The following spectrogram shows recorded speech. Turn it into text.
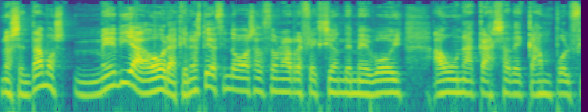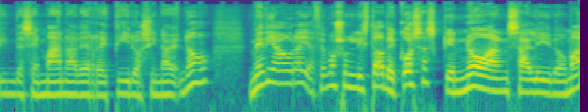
Nos sentamos media hora, que no estoy haciendo, vamos a hacer una reflexión de me voy a una casa de campo el fin de semana, de retiro sin nada. No, media hora y hacemos un listado de cosas que no han salido mal,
